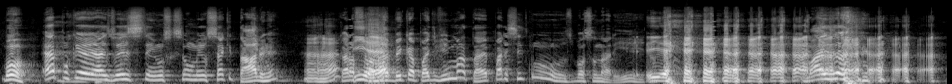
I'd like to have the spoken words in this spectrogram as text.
Bom, é porque às vezes tem uns que são meio sectários, né? Aham, O cara e falar é. é bem capaz de vir me matar. É parecido com os bolsonaristas. É- Mas,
